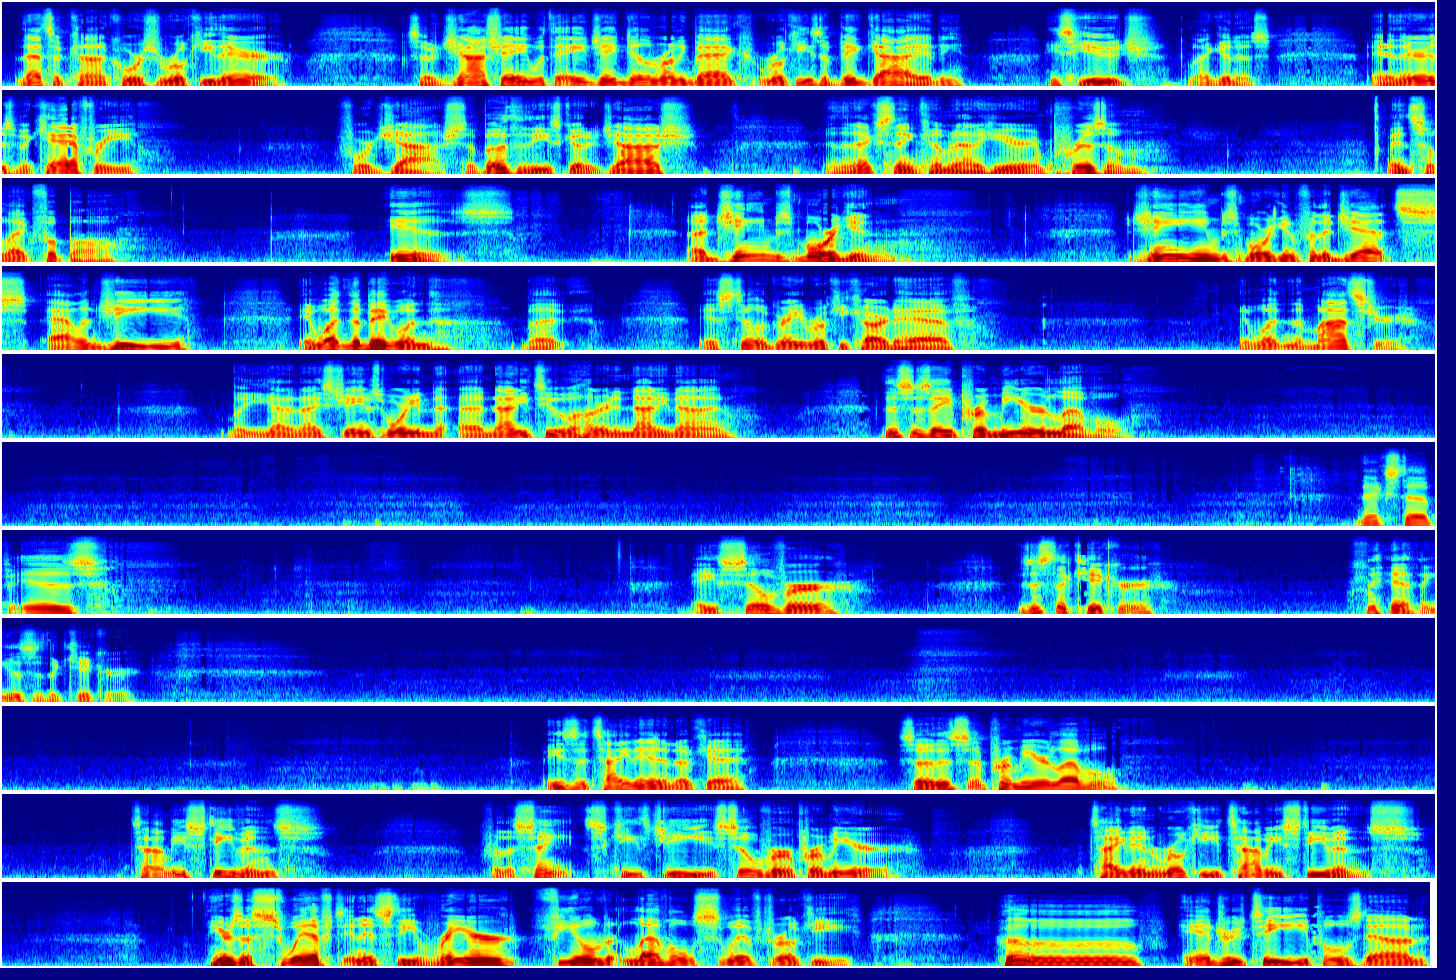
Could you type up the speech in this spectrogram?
That's a concourse rookie there. So Josh A with the A.J. Dillon running back rookie. He's a big guy, isn't he? He's huge. My goodness. And there is McCaffrey for Josh. So both of these go to Josh. And the next thing coming out of here in Prizm and Select Football is a James Morgan. James Morgan for the Jets. Alan G. It wasn't the big one, but it's still a great rookie card to have. It wasn't the monster. But you got a nice James Morgan uh, 92 of 199. This is a premier level. Next up is a silver. Is this the kicker? I think this is the kicker. He's a tight end. Okay. So this is a premier level. Tommy Stevens for the Saints. Keith G, Silver Premier. Tight end rookie Tommy Stevens. Here's a Swift, and it's the rare field level Swift rookie. Who? Andrew T pulls down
